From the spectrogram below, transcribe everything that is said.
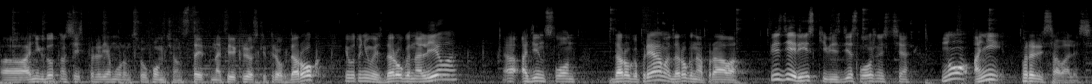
Э, анекдот у нас есть про Илья Муромца, вы помните, он стоит на перекрестке трех дорог, и вот у него есть дорога налево, э, один слон, дорога прямо, дорога направо. Везде риски, везде сложности, но они прорисовались.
